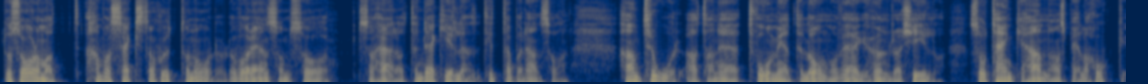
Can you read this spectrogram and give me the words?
då sa de att han var 16-17 år. Då. då var det en som sa så här att den där killen, titta på den, sa han. Han tror att han är två meter lång och väger 100 kilo. Så tänker han när han spelar hockey.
